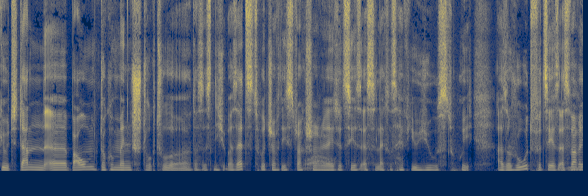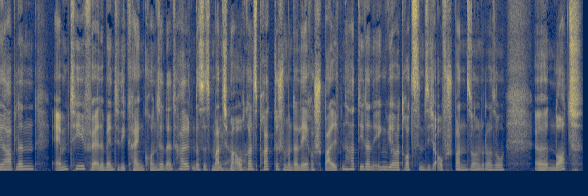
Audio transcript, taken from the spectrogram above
Gut, dann äh, Baum-Dokumentstruktur. Das ist nicht übersetzt. Which of these structure-related CSS selectors have you used? Hui. Also root für CSS-Variablen, empty für Elemente, die keinen Content enthalten. Das ist manchmal ja. auch ganz praktisch, wenn man da leere Spalten hat, die dann irgendwie aber trotzdem sich aufspannen sollen oder so. Äh, not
